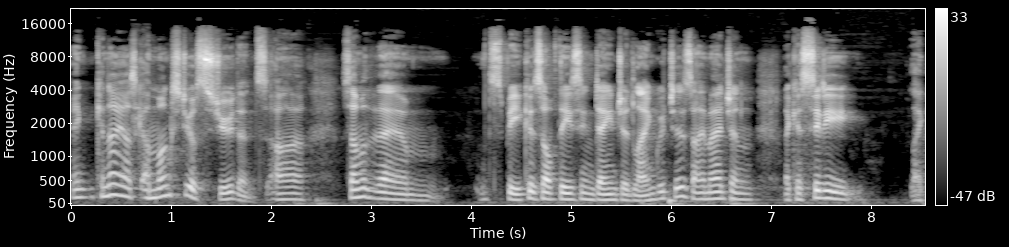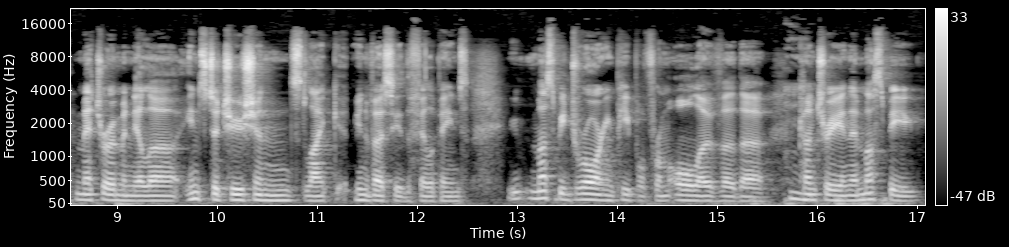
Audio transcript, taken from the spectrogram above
And can I ask, amongst your students, are some of them speakers of these endangered languages? I imagine, like a city like Metro Manila, institutions like University of the Philippines, you must be drawing people from all over the hmm. country, and there must be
